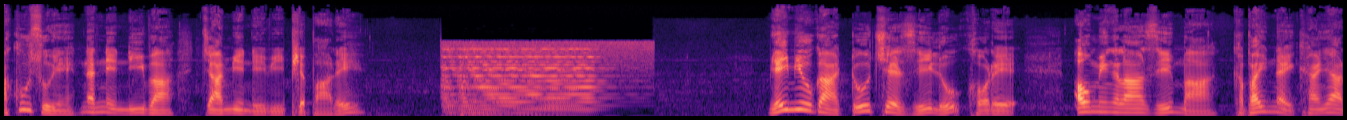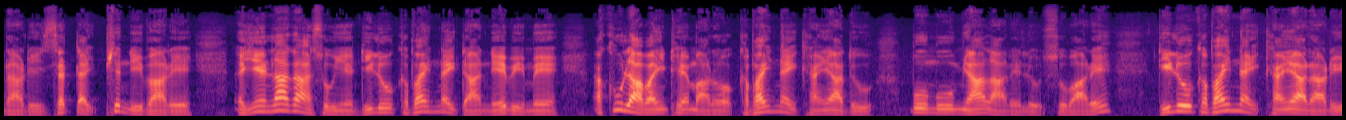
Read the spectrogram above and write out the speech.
အခုဆိုရင်နှစ်နှစ်နီးပါးကြာမြင့်နေပြီဖြစ်ပါတယ် မြိတ်မြို့ကတိုးချက်ဈေးလို့ခေါ်တဲ့အောင်မင်္ဂလာဈေးမှာကပိုက်နိုင်ခံရတာတွေဇက်တိုက်ဖြစ်နေပါတယ်။အရင်လကဆိုရင်ဒီလိုကပိုက်နိုင်တာနဲပေမဲ့အခုလပိုင်းထဲမှာတော့ကပိုက်နိုင်ခံရသူပုံမူများလာတယ်လို့ဆိုပါတယ်။ဒီလိုကပိုက်နိုင်ခံရတာတွေ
